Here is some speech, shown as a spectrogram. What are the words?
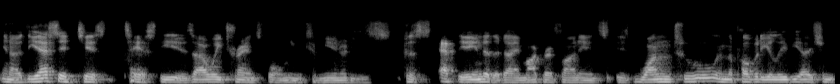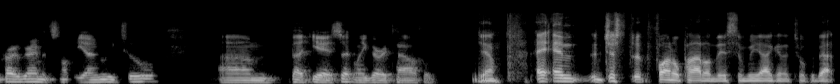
you know, the asset test test is are we transforming communities? Because at the end of the day, microfinance is one tool in the poverty alleviation program. It's not the only tool, um, but yeah, certainly very powerful. Yeah, and just the final part on this, and we are going to talk about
